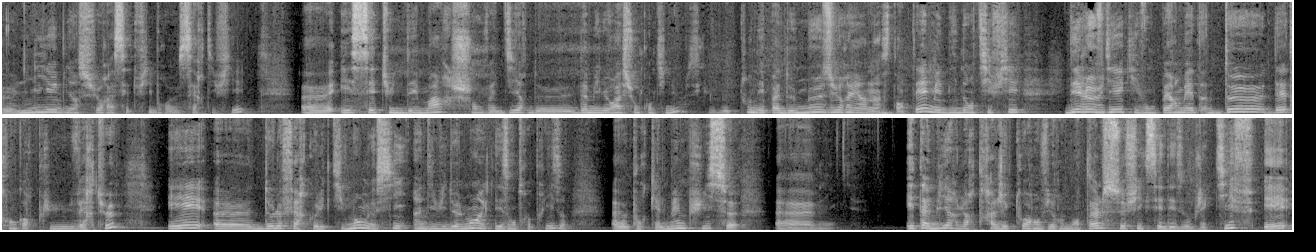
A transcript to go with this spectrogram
euh, lié bien sûr à cette fibre certifiée. et c'est une démarche, on va dire, d'amélioration continue, parce que le tout n'est pas de mesurer un instant T, mais d'identifier des leviers qui vont permettre d'être encore plus vertueux et euh, de le faire collectivement, mais aussi individuellement avec des entreprises euh, pour qu'elles-mêmes puissent euh, établir leur trajectoire environnementale, se fixer des objectifs et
